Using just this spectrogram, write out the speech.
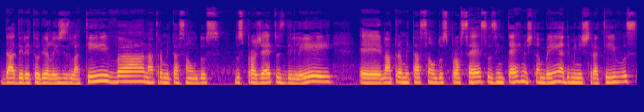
da diretoria legislativa, na tramitação dos, dos projetos de lei, é, na tramitação dos processos internos também administrativos.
